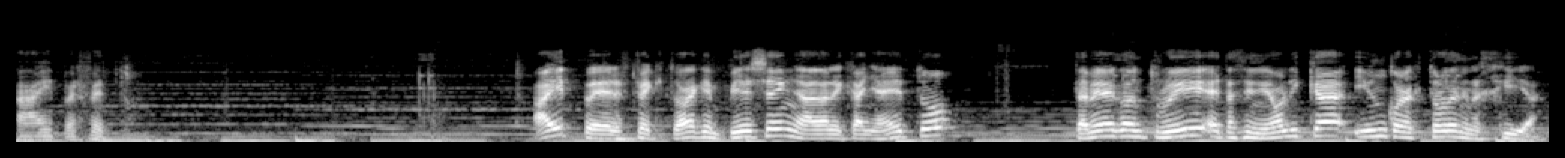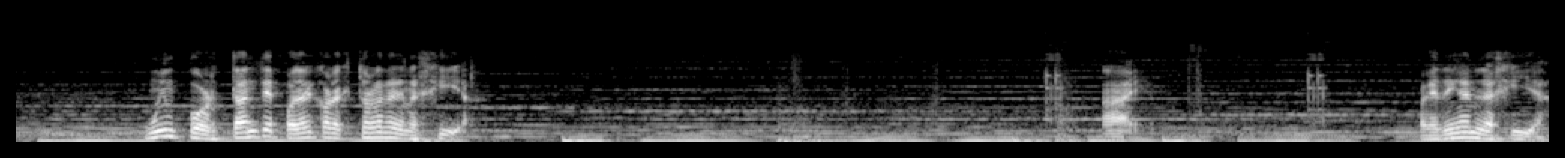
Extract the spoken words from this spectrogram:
Ahí, perfecto. Ahí, perfecto. Ahora que empiecen a darle caña a esto. También hay que construir estación eólica y un conector de energía. Muy importante poner conectores de energía. Ahí. Para que tengan energía.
